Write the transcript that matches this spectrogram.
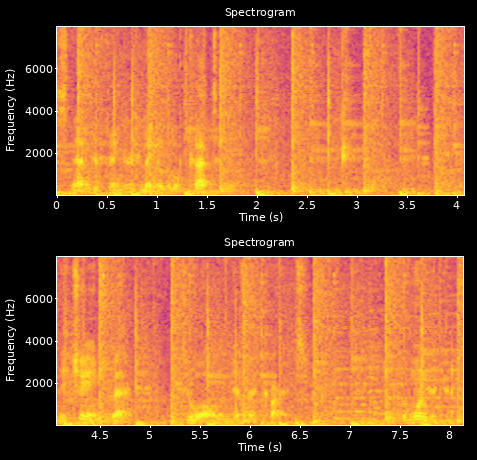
snap your fingers, make a little cut. They change back to all the different cards. The Wonder Deck.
